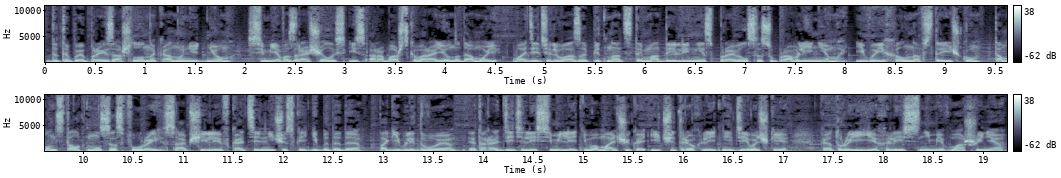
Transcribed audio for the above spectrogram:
ДТП произошло накануне днем. Семья возвращалась из Арабашского района домой. Водитель ВАЗа 15 модели не справился с управлением и выехал на встречку. Там он столкнулся с фурой, сообщили в Котельнической ГИБДД. Погибли двое. Это родители семилетнего мальчика и четырехлетней девочки, которые ехали с ними в машине.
